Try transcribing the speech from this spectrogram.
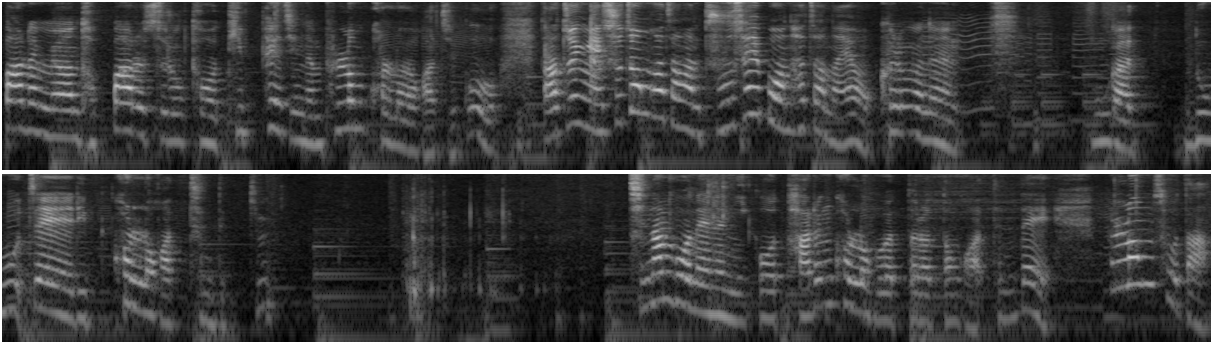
바르면 더 바를수록 더 deep해지는 plum 컬러여가지고 나중에 수정 화장 한 두세 번 하잖아요. 그러면은 뭔가 노제 lip 컬러 같은 느낌? 지난번에는 이거 다른 컬러 보여드렸던 것 같은데 plum soda.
